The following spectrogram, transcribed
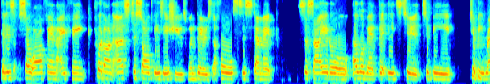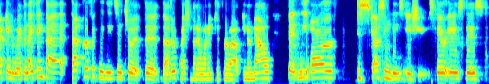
that is so often i think put on us to solve these issues when there's a whole systemic societal element that needs to to be to be reckoned with. And I think that that perfectly leads into the the other question that I wanted to throw out. You know, now that we are discussing these issues, there is this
